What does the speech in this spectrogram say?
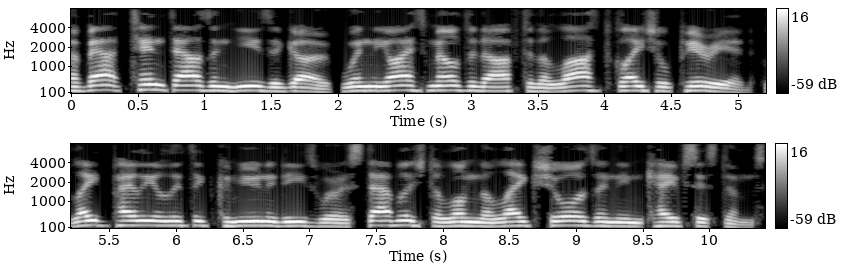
About 10,000 years ago, when the ice melted after the last glacial period, late Paleolithic communities were established along the lake shores and in cave systems.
